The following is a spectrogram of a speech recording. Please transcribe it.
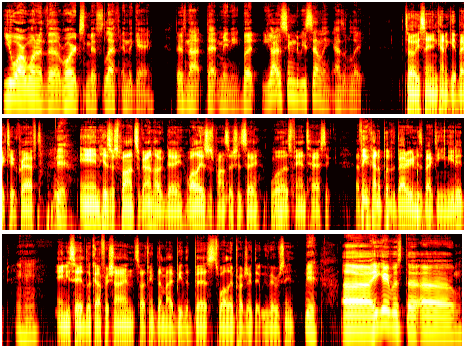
you are one of the wordsmiths left in the game. There's not that many, but you guys seem to be selling as of late. So he's saying kind of get back to your craft. Yeah. And his response to Groundhog Day, Wale's response, I should say, mm-hmm. was fantastic. I think he kind of put the battery in his back that he needed. Mm-hmm. And he said, look out for Shine. So I think that might be the best Wale project that we've ever seen. Yeah, uh, he gave us the um,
